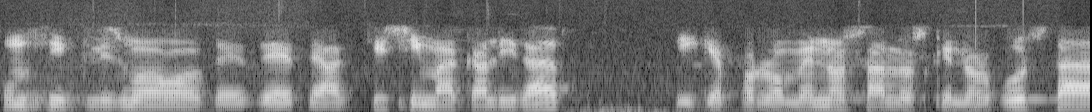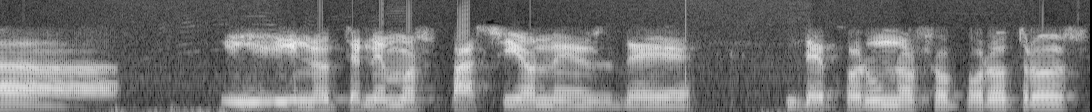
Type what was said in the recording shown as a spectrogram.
un ciclismo de, de- de altísima calidad y que por lo menos a los que nos gusta y, y no tenemos pasiones de, de por unos o por otros,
